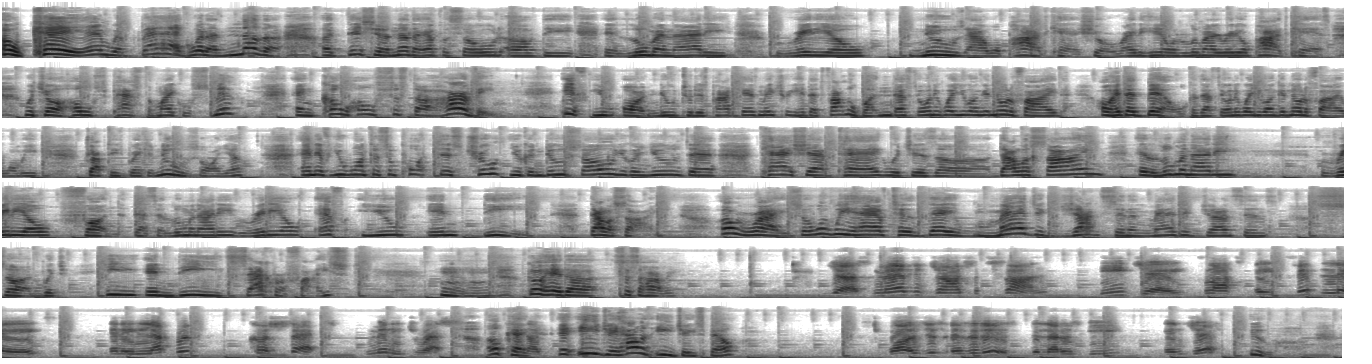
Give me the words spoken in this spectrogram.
Okay, and we're back with another edition, another episode of the Illuminati Radio News Hour podcast show, right here on the Illuminati Radio podcast, with your host, Pastor Michael Smith, and co host, Sister Harvey. If you are new to this podcast, make sure you hit that follow button. That's the only way you're going to get notified. Oh, hit that bell, because that's the only way you're going to get notified when we drop these breaking news on you. And if you want to support this truth, you can do so. You can use the Cash App tag, which is a dollar sign Illuminati Radio Fund. That's Illuminati Radio F U N D. Dollar sign. All right, so what we have today Magic Johnson and Magic Johnson's son, which he indeed sacrificed Mm-hmm. Go ahead, uh, Sister Harvey. Yes, Magic Johnson's son, EJ, flaunts a fit legs and a leopard cassette mini dress. Okay, now, EJ, how is EJ spelled? Well, it's just as it is. The letters E and J. Ew.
